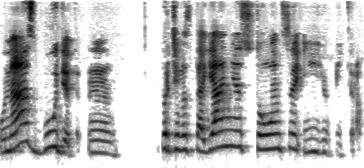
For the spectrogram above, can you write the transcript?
у нас будет противостояние Солнца и Юпитера.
